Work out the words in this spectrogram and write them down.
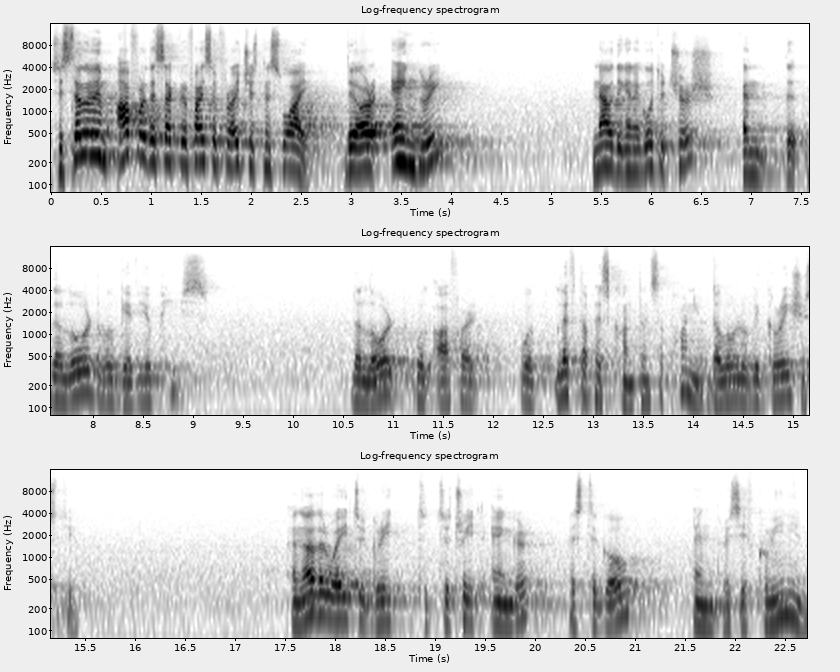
So he's telling them, offer the sacrifice of righteousness. Why? They are angry. Now they're going to go to church and the, the Lord will give you peace. The Lord will offer, will lift up his countenance upon you. The Lord will be gracious to you. Another way to, greet, to, to treat anger is to go and receive communion.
